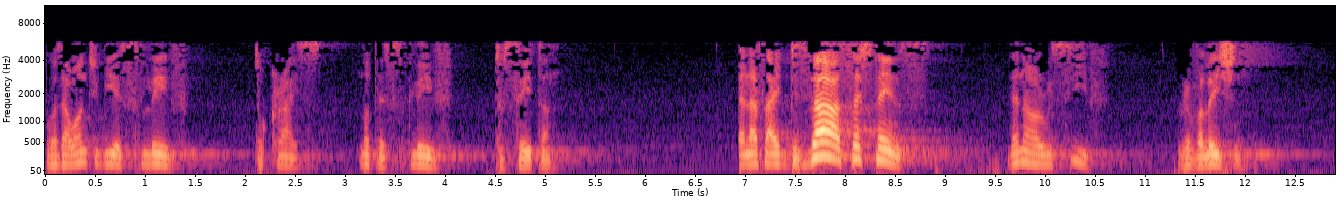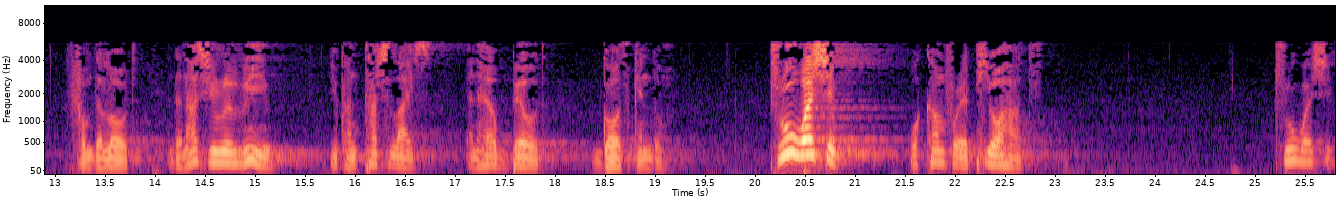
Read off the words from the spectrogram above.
Because I want to be a slave to Christ, not a slave to Satan. And as I desire such things, then I'll receive revelation from the Lord. And then as you reveal, you can touch lives and help build God's kingdom. True worship will come from a pure heart. True worship.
